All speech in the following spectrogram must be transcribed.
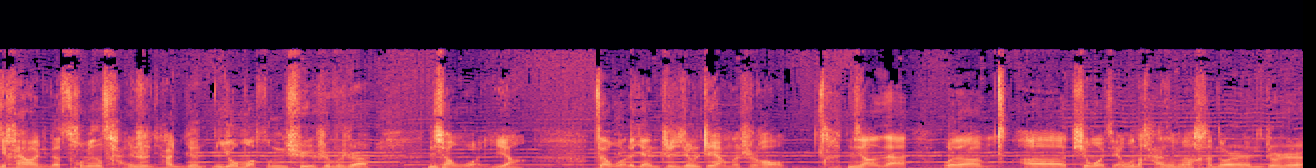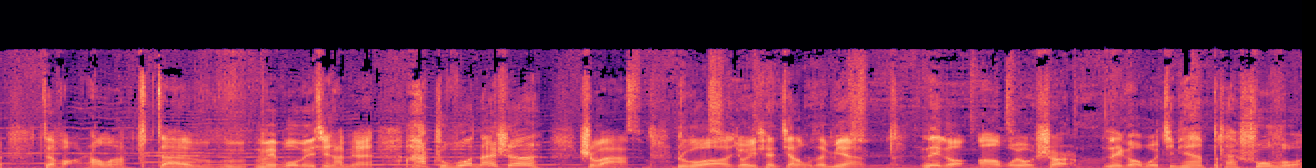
你还有你的聪明才智，你看你你幽默风趣，是不是？你像我一样。在我的颜值已经这样的时候，你像在我的呃听我节目的孩子们，很多人就是在网上嘛，在微博、微信上面啊，主播男神是吧？如果有一天见了我的面，那个啊，我有事儿，那个我今天不太舒服，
